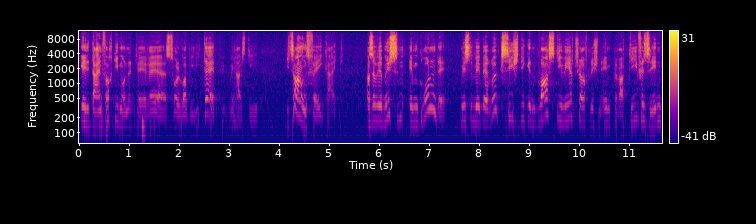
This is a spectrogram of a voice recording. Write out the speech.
gilt einfach die monetäre äh, Solvabilität, wie heißt die, die Zahlungsfähigkeit. Also wir müssen im Grunde müssen wir berücksichtigen, was die wirtschaftlichen Imperative sind,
